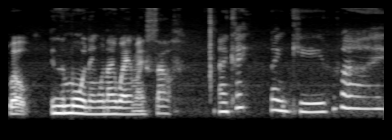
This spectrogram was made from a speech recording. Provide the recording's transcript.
well, in the morning when I weigh myself. Okay, thank you. Bye bye.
